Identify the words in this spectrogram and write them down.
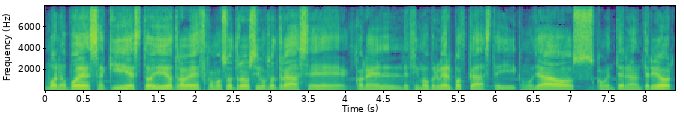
Bueno, pues aquí estoy otra vez con vosotros y vosotras eh, con el decimoprimer podcast y como ya os comenté en el anterior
